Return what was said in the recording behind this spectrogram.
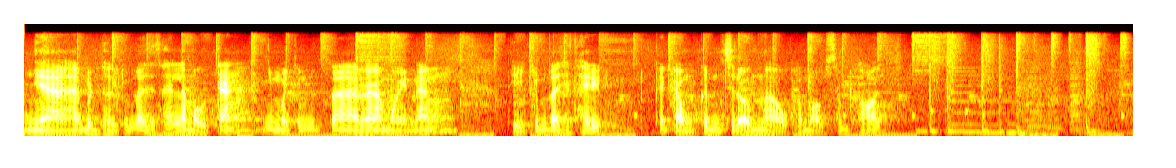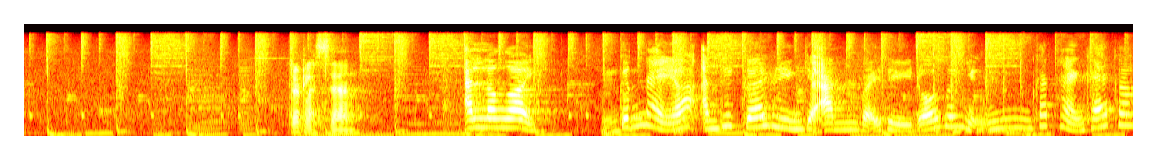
nhà hay bình thường chúng ta sẽ thấy là màu trắng nhưng mà chúng ta ra ngoài nắng thì chúng ta sẽ thấy được cái trồng kính sẽ đổi màu qua màu sấm khói. Rất là sang. Anh Lân ơi ừ? kính này á anh thiết kế riêng cho anh vậy thì đối với những khách hàng khác á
